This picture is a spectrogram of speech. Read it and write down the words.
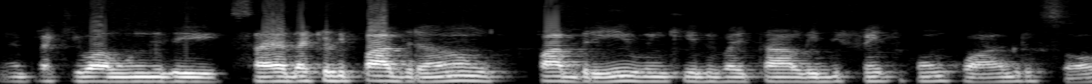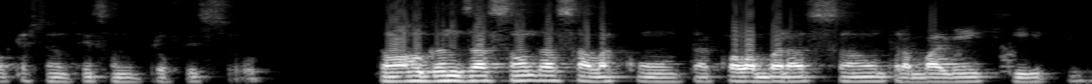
né, para que o aluno ele saia daquele padrão fabril em que ele vai estar ali de frente com um quadro só, prestando atenção no professor. Então, a organização da sala conta, a colaboração, o trabalho em equipe,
